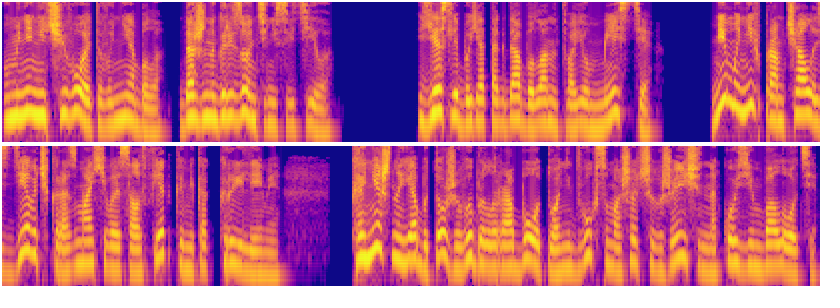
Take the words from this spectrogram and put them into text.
У меня ничего этого не было. Даже на горизонте не светило. Если бы я тогда была на твоем месте... Мимо них промчалась девочка, размахивая салфетками, как крыльями. Конечно, я бы тоже выбрала работу, а не двух сумасшедших женщин на козьем болоте.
